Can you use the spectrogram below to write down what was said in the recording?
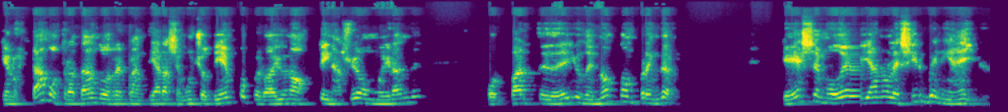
que lo estamos tratando de replantear hace mucho tiempo, pero hay una obstinación muy grande por parte de ellos de no comprender que ese modelo ya no les sirve ni a ellos,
